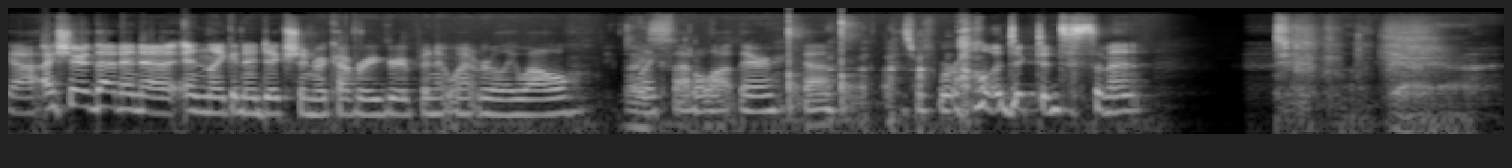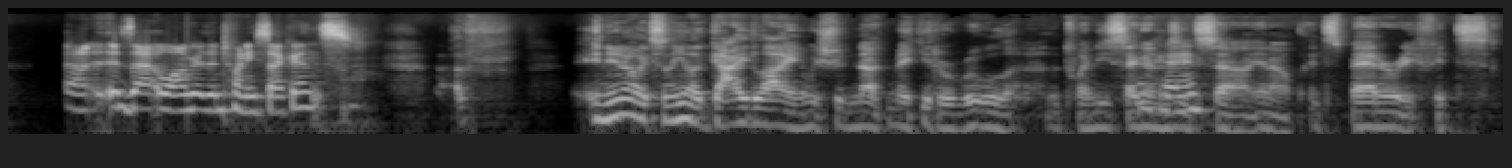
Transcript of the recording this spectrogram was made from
Yeah, I shared that in a in like an addiction recovery group, and it went really well. People Nice. like that a lot there. Yeah, because we're all addicted to cement. Yeah, Uh, is that longer than twenty seconds? And you know, it's know, a guideline. We should not make it a rule. The 20 seconds, Okay. it's, uh, you know, it's better if it's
